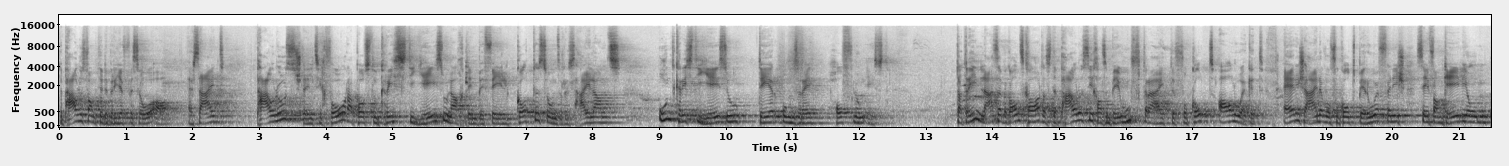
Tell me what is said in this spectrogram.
Der Paulus fängt den Brief so an. Er sagt, Paulus stellt sich vor, Apostel Christi Jesu nach dem Befehl Gottes, unseres Heilands, und Christi Jesu, der unsere Hoffnung ist. Da drin lesen wir ganz klar, dass der Paulus sich als ein Beauftragter von Gott anschaut. Er ist einer, der von Gott berufen ist, das Evangelium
